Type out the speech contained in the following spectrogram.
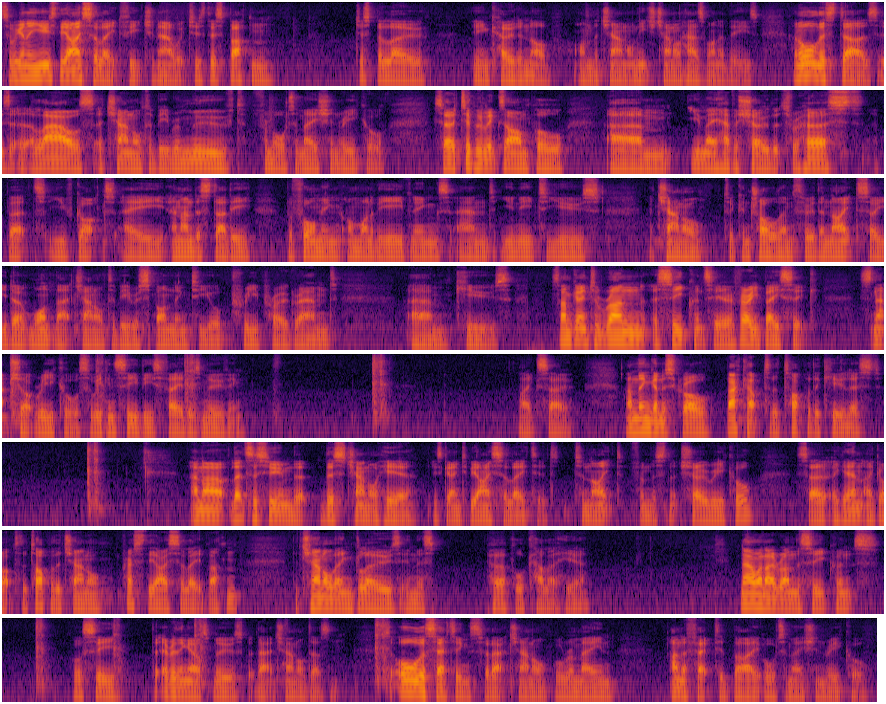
So we're going to use the isolate feature now, which is this button just below the encoder knob on the channel. And each channel has one of these. And all this does is it allows a channel to be removed from automation recall. So a typical example, um, you may have a show that's rehearsed, but you've got a, an understudy performing on one of the evenings and you need to use a channel to control them through the night. So you don't want that channel to be responding to your pre-programmed um, cues. So I'm going to run a sequence here, a very basic snapshot recall, so we can see these faders moving, like so. I'm then going to scroll back up to the top of the cue list. And now let's assume that this channel here is going to be isolated tonight from the show recall. So again, I go up to the top of the channel, press the isolate button. The channel then glows in this purple color here. Now when I run the sequence, we'll see that everything else moves, but that channel doesn't. So all the settings for that channel will remain unaffected by automation recall.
